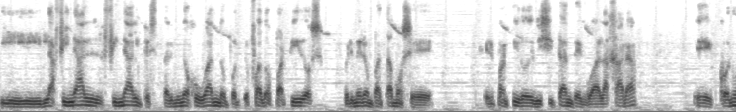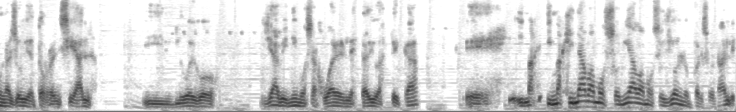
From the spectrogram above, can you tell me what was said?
y la final, final que se terminó jugando porque fue a dos partidos. Primero empatamos eh, el partido de visitante en Guadalajara eh, con una lluvia torrencial y luego ya vinimos a jugar en el Estadio Azteca. Eh, ima- imaginábamos, soñábamos, o yo en lo personal,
